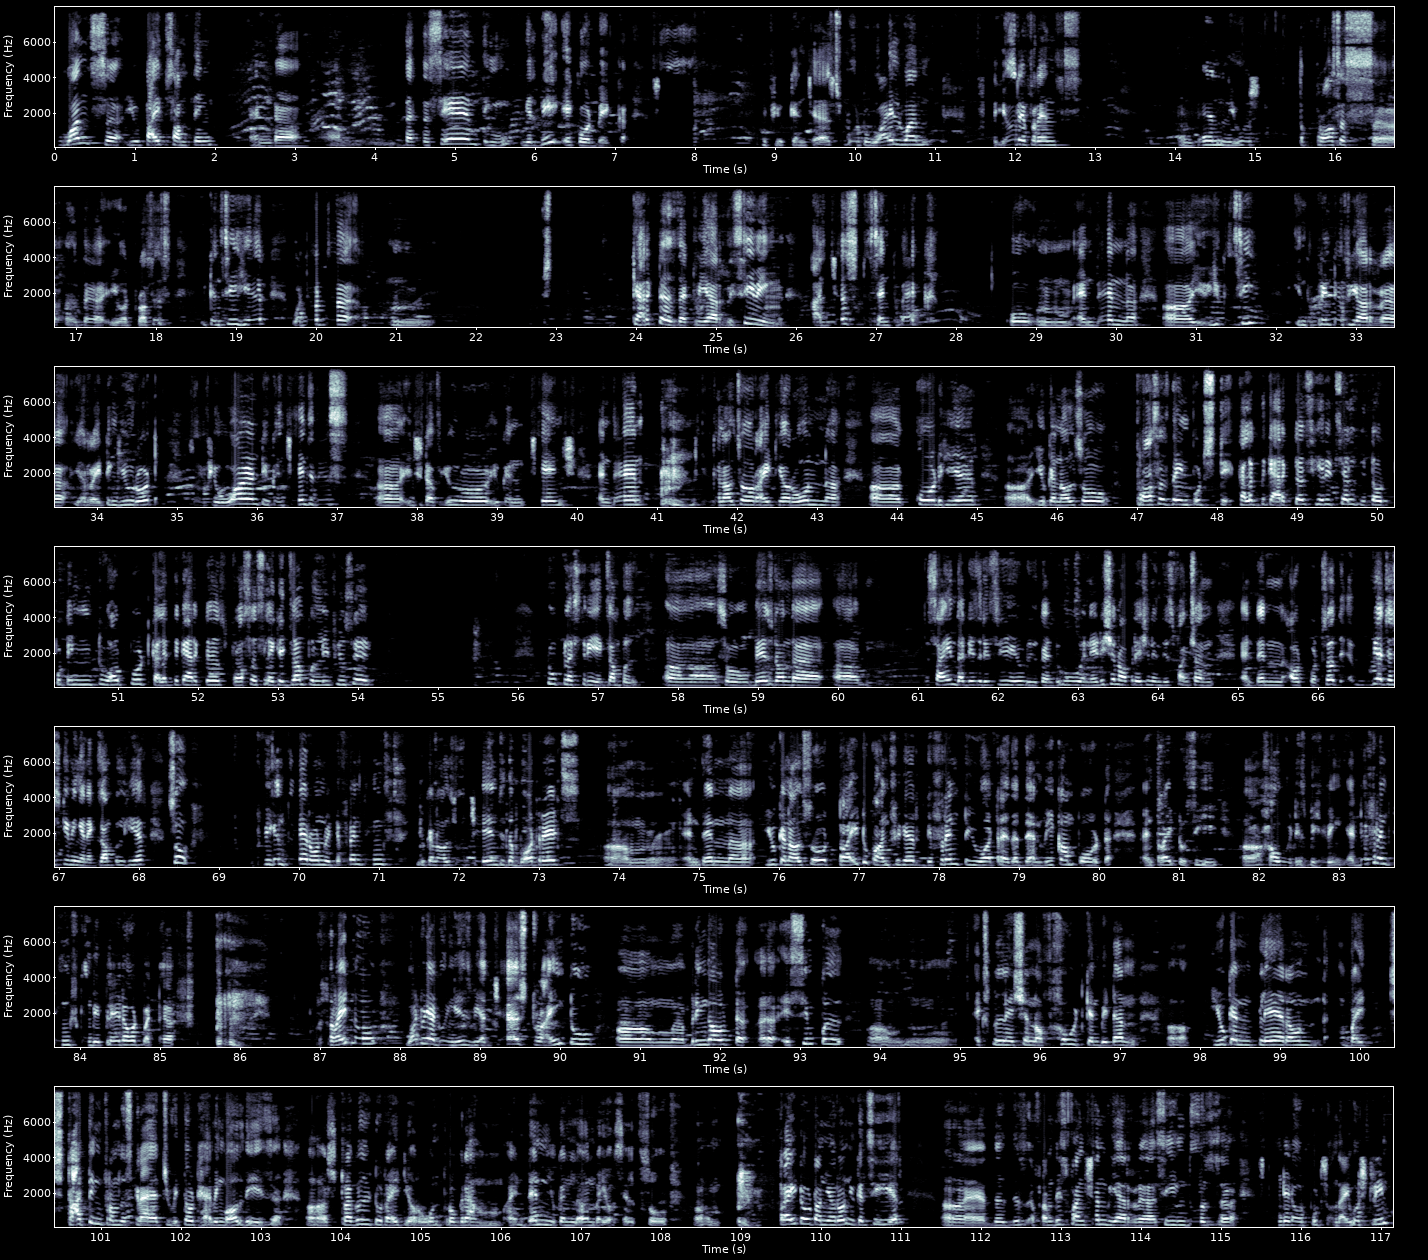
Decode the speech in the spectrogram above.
once uh, you type something and uh, um, that the same thing will be echoed back if you can just go to while one for your reference and then use the process uh, the your process. You can see here whatever the um, characters that we are receiving are just sent back. Oh um, and then uh, you, you, can see in the printf you are uh, writing you wrote. So if you want you can change this. Uh, instead of euro you can change. And then you can also write your own uh, uh, code here. Uh, you can also process the inputs collect the characters here itself without putting to output collect the characters process like example if you say 2 plus 3 example uh, so based on the um, sign that is received you can do an addition operation in this function and then output. So we are just giving an example here. So we can play around with different things. You can also change the baud rates um, and then uh, you can also try to configure different UART rather than VCOM port and try to see uh, how it is behaving. Uh, different things can be played out, but uh, so right now what we are doing is we are just trying to um, bring out uh, a simple um, explanation of how it can be done. Uh, you can play around by starting from the scratch without having all these uh, struggle to write your own program and then you can learn by yourself. So um, try it out on your own. You can see here uh, the, this from this function we are uh, seeing those uh, standard outputs on the iostream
